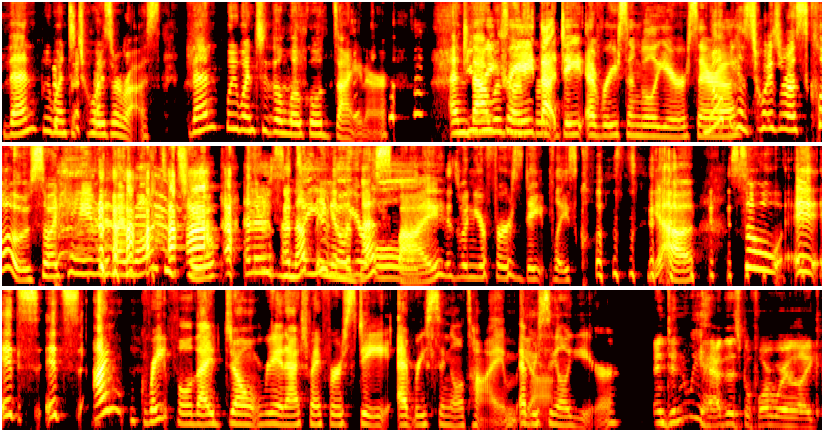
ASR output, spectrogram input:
Then we went to Toys R Us. Then we went to the local diner. And Do you that was our recreate that date every single year, Sarah? No, because Toys R Us closed, so I can't even if I wanted to. And there's That's nothing you know in the Best Buy. Is when your first date place closes. yeah so it, it's it's i'm grateful that i don't reenact my first date every single time every Yeah. single year And didn't we have this before where like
